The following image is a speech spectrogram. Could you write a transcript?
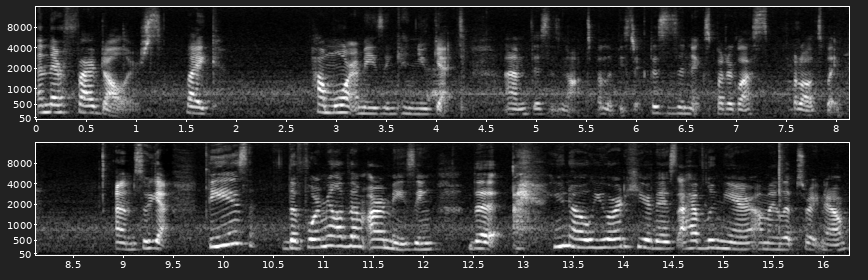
and they're $5. Like, how more amazing can you get? Um, this is not a lippy stick. This is a NYX Butter Gloss, but I'll explain. Um, so yeah, these, the formula of them are amazing. The, you know, you already hear this. I have Lumiere on my lips right now.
